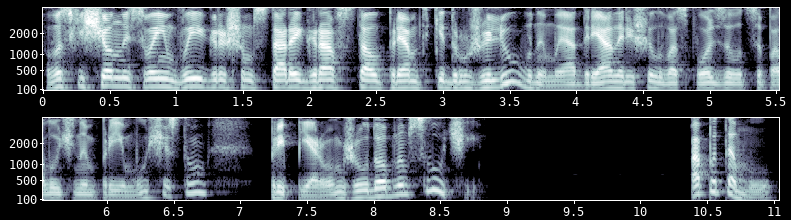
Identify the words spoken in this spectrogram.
Восхищенный своим выигрышем, старый граф стал прям-таки дружелюбным, и Адриан решил воспользоваться полученным преимуществом при первом же удобном случае. А потому,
